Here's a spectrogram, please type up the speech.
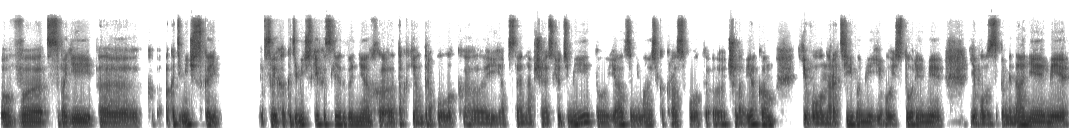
в своей э, академической в своих академических исследованиях, э, так как я антрополог э, и я постоянно общаюсь с людьми, то я занимаюсь как раз вот э, человеком, его нарративами, его историями, его воспоминаниями,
